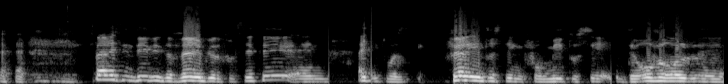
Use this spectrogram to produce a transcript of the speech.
Paris indeed is a very beautiful city, and it was very interesting for me to see the overall uh,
